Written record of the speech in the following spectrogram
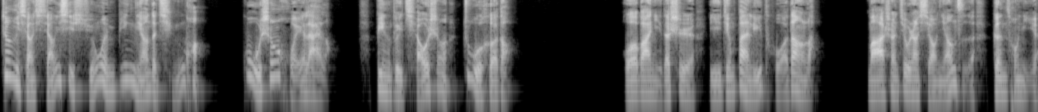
正想详细询问冰娘的情况，顾生回来了，并对乔生祝贺道。我把你的事已经办理妥当了，马上就让小娘子跟从你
